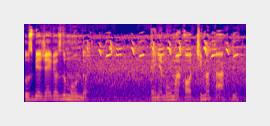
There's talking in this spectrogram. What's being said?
Os Viajeiros do Mundo. Tenham uma ótima tarde.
